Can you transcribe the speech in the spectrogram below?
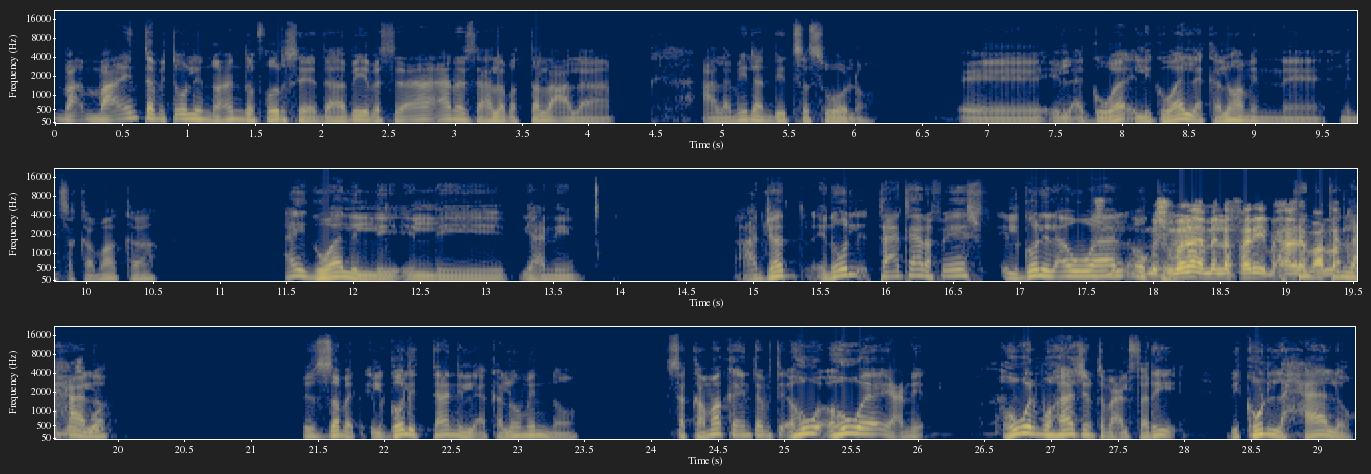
مع, مع أنت بتقول إنه عنده فرصة ذهبية بس أنا هلا بطلع على على ميلان ديت ساسولو الأجواء الأجواء اللي أكلوها من من سكاماكا هاي جول اللي اللي يعني عن جد نقول تعرف إيش؟ الجول الأول مش, okay. مش ملائم إلا فريق بحارب على اللقب لحاله. بالضبط الجول الثاني اللي أكلوه منه سكاماكا أنت بت... هو هو يعني هو المهاجم تبع الفريق بيكون لحاله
